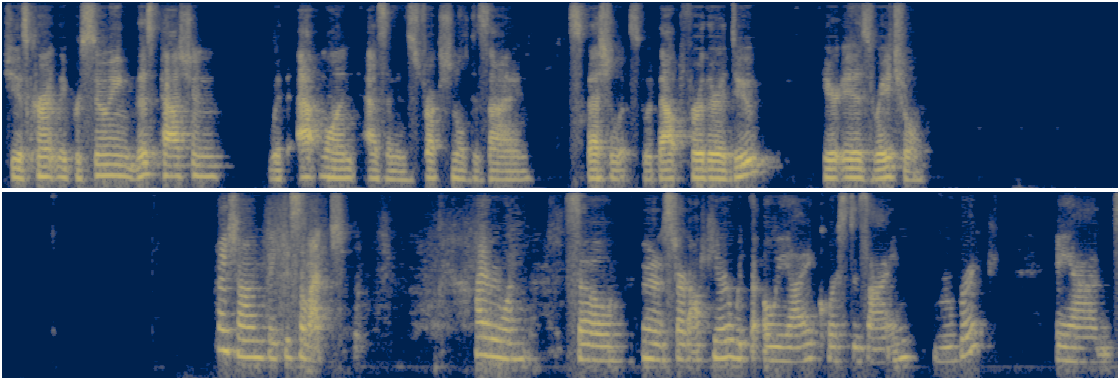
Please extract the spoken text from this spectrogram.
She is currently pursuing this passion with At One as an instructional design specialist. Without further ado, here is Rachel. Hi, Sean. Thank you so much. Hi, everyone. So I'm going to start off here with the OEI course design rubric, and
